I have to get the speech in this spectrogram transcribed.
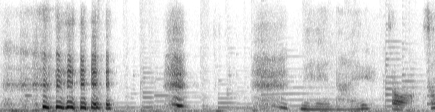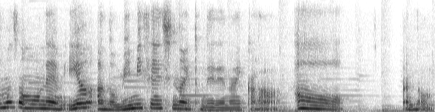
寝れない。そうそもそもねいやあの耳栓しないと寝れないからああの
